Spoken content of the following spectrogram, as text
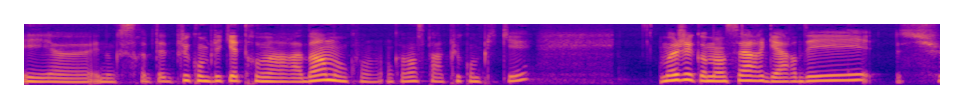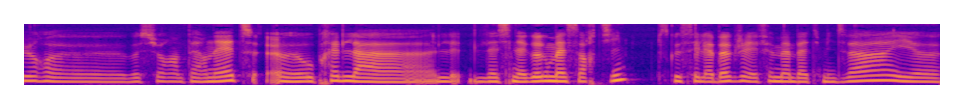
Et, donc, ce serait peut-être plus compliqué de trouver un rabbin, donc on, commence par le plus compliqué. Moi, j'ai commencé à regarder sur, euh, bah, sur Internet euh, auprès de la, synagogue Ma Sortie, parce que c'est là-bas que j'avais fait ma bat mitzvah. Et euh,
